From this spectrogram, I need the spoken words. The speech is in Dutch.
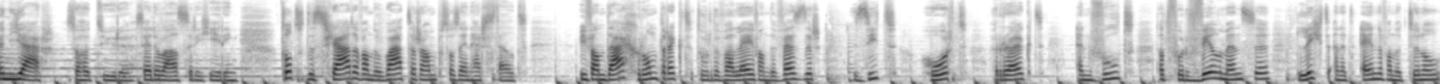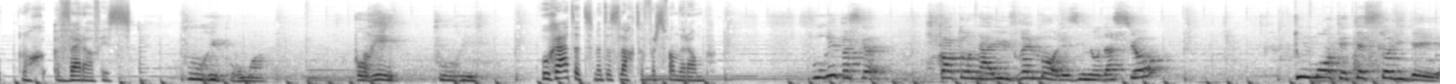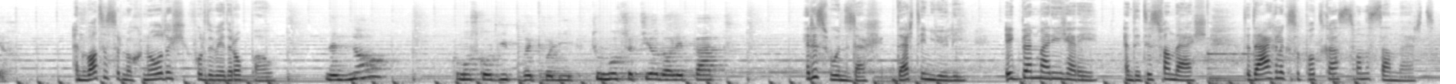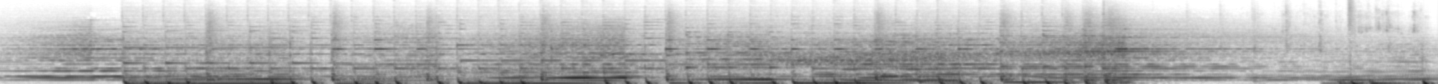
Een jaar zou het duren, zei de Waalse regering, tot de schade van de waterramp zou zijn hersteld. Wie vandaag rondtrekt door de vallei van de Vesder, ziet, hoort, ruikt en voelt dat voor veel mensen licht aan het einde van de tunnel nog veraf is. Pourri pour moi. Pourri. Pourri. Hoe gaat het met de slachtoffers van de ramp? Pourri parce que quand on a eu vraiment les inondations, tout le monde était solidaire. En wat is er nog nodig voor de wederopbouw? Maintenant, comment est-ce qu'on dit pour être poli Tout le monde se tire dans les pattes. Het is woensdag 13 juli. Ik ben Marie Garé en dit is vandaag de dagelijkse podcast van de Standaard.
